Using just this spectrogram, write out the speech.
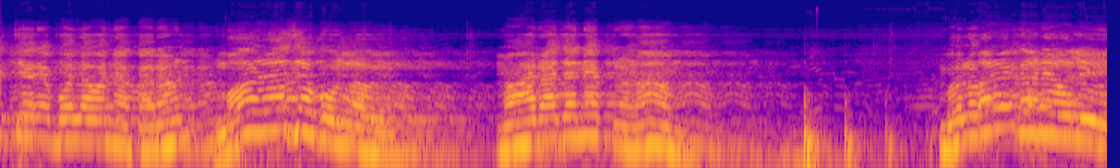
અત્યારે બોલાવાના કારણ? મહારાજા બોલાવે. મહારાજાને પ્રણામ. બોલો. અરે ગણેવલી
